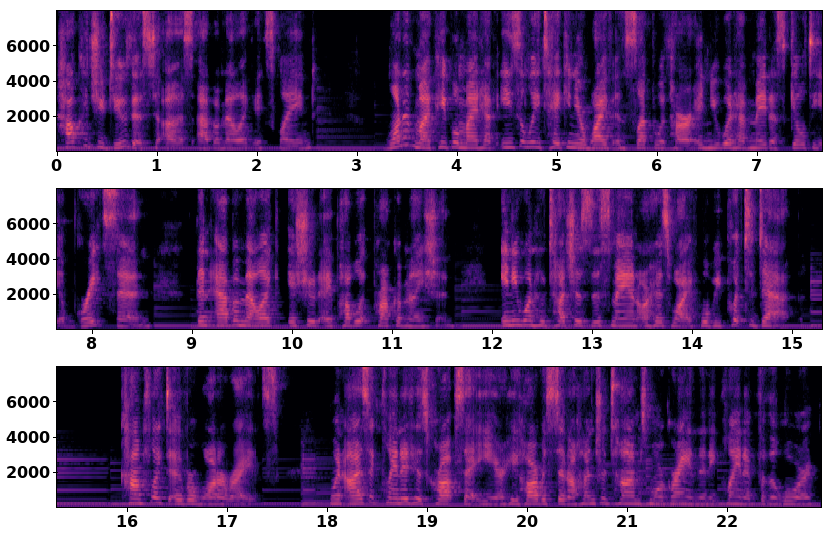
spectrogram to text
How could you do this to us? Abimelech exclaimed. One of my people might have easily taken your wife and slept with her, and you would have made us guilty of great sin. Then Abimelech issued a public proclamation Anyone who touches this man or his wife will be put to death. Conflict over water rights. When Isaac planted his crops that year, he harvested a hundred times more grain than he planted, for the Lord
